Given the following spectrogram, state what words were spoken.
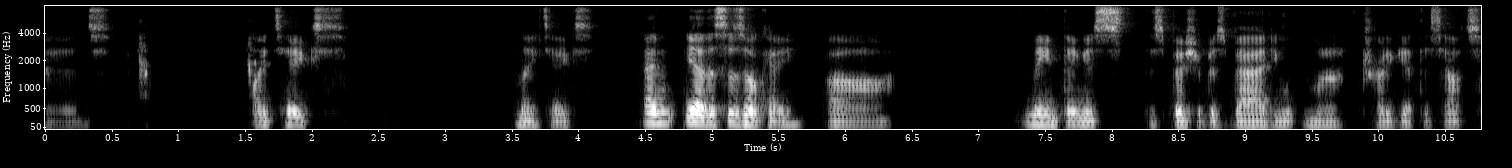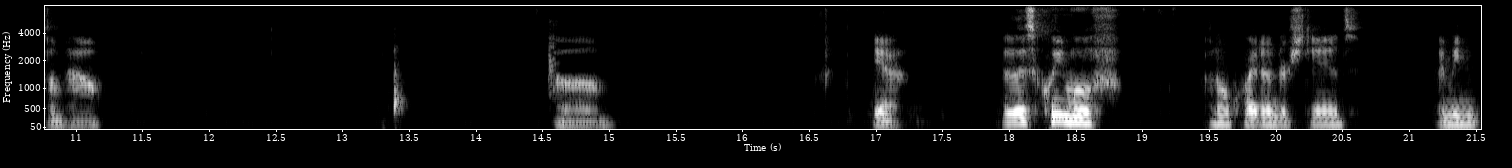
And knight takes, knight takes. And yeah, this is okay. Uh, main thing is this bishop is bad. You, want to try to get this out somehow. Um, yeah, This queen move, I don't quite understand. I mean,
